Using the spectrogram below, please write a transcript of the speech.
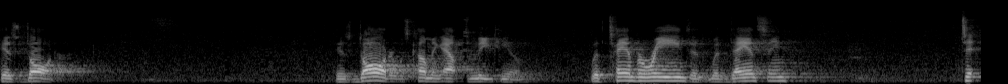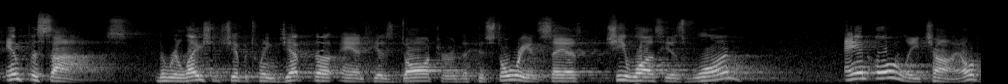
His daughter. His daughter was coming out to meet him with tambourines and with dancing to emphasize the relationship between Jephthah and his daughter. The historian says she was his one and only child.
